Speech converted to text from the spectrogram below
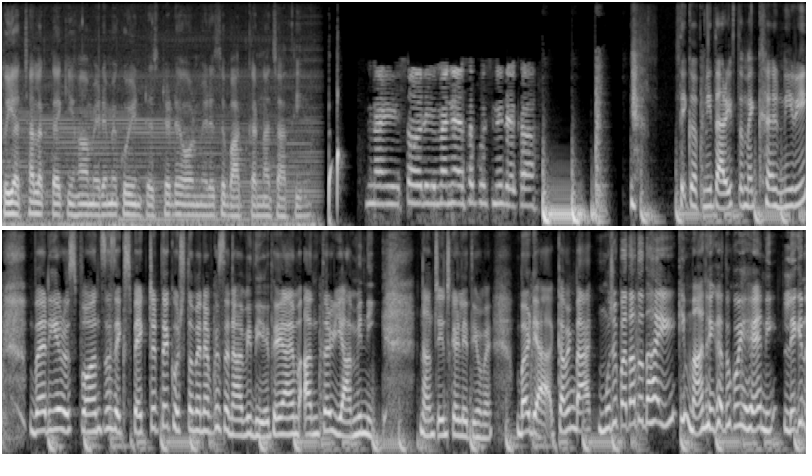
तो ये अच्छा लगता है कि हाँ मेरे में कोई इंटरेस्टेड है और मेरे से बात करना चाहती है। नहीं सॉरी मैंने ऐसा कुछ नहीं देखा। देखो अपनी तारीफ़ तो मैं कर नहीं रही बट ये रिस्पॉन्सेज एक्सपेक्टेड थे कुछ तो मैंने आपको सुना भी दिए थे। आई एम अंतर यामिनी नाम चेंज कर लेती हूँ मैं। बट या कमिंग बैक मुझे पता तो था ही कि मानेगा तो कोई है नहीं लेकिन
